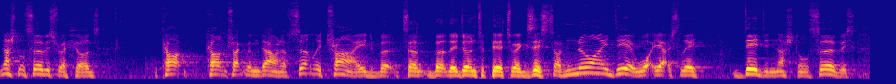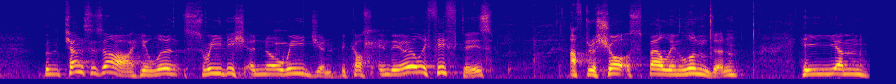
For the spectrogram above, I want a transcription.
national service records, can't, can't track them down. I've certainly tried, but, um, but they don't appear to exist. So I've no idea what he actually did in national service. But the chances are he learnt Swedish and Norwegian because in the early 50s, after a short spell in London, he, um,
